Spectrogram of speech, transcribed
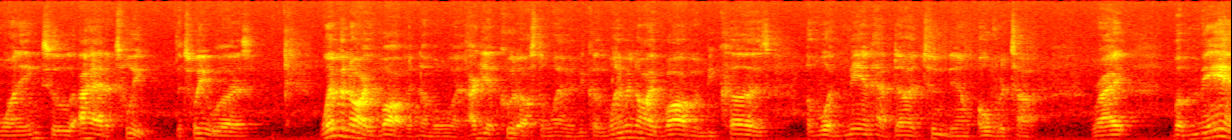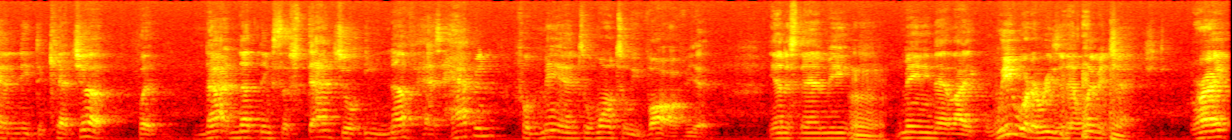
wanting to. I had a tweet. The tweet was, "Women are evolving." Number one, I give kudos to women because women are evolving because of what men have done to them over time, right? But men need to catch up, but not nothing substantial enough has happened for men to want to evolve yet. You understand me? Mm. Meaning that like we were the reason that women changed, right?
